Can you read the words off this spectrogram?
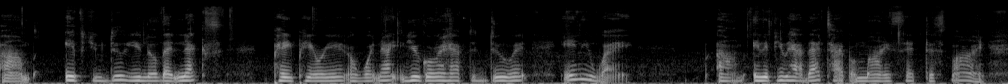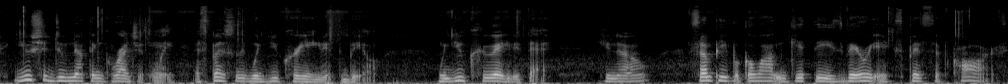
Um, if you do, you know that next pay period or whatnot, you're going to have to do it anyway. Um, and if you have that type of mindset, that's fine. You should do nothing grudgingly, especially when you created the bill. When you created that, you know? Some people go out and get these very expensive cars,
